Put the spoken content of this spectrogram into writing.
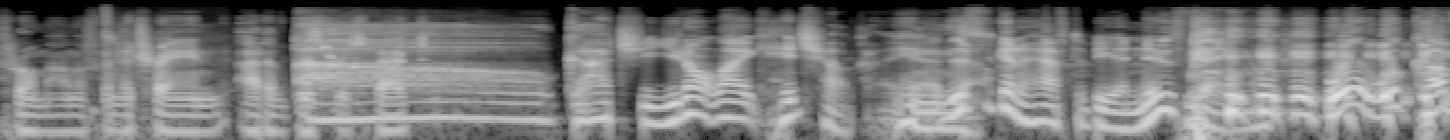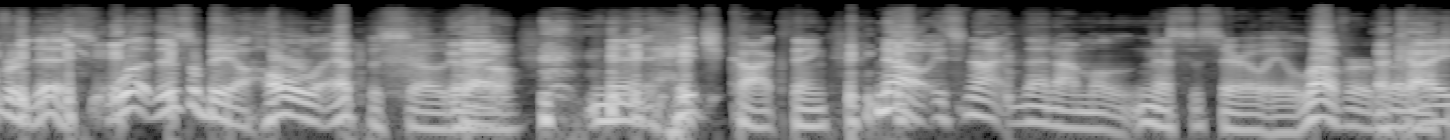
Throw Mama from the Train out of disrespect. Oh, gotcha. You don't like Hitchcock. Yeah, this is going to have to be a new thing. we'll, we'll cover this. Well, this will be a whole episode. That Uh-oh. the Hitchcock thing. No, it's not that I'm a, necessarily a lover, but I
